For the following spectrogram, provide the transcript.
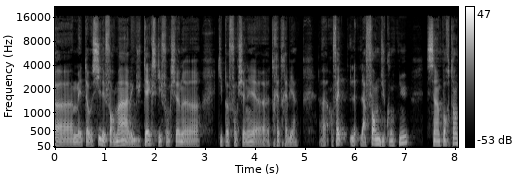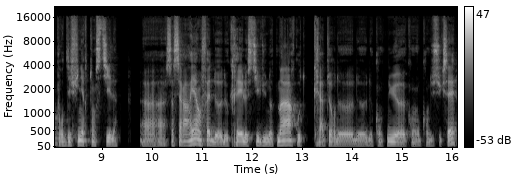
Euh, mais tu as aussi des formats avec du texte qui fonctionnent, euh, qui peuvent fonctionner très très bien. En fait, la forme du contenu, c'est important pour définir ton style. Euh, ça sert à rien en fait de, créer le style d'une autre marque ou de créateurs de, contenu qui, ont, du succès.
